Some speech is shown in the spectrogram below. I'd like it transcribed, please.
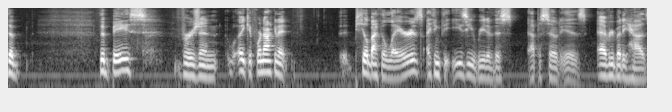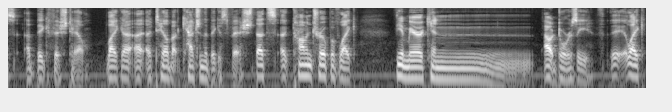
the the base version, like if we're not gonna peel back the layers, I think the easy read of this episode is everybody has a big fish tail, like a, a, tale about catching the biggest fish. That's a common trope of like the American outdoorsy. Like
